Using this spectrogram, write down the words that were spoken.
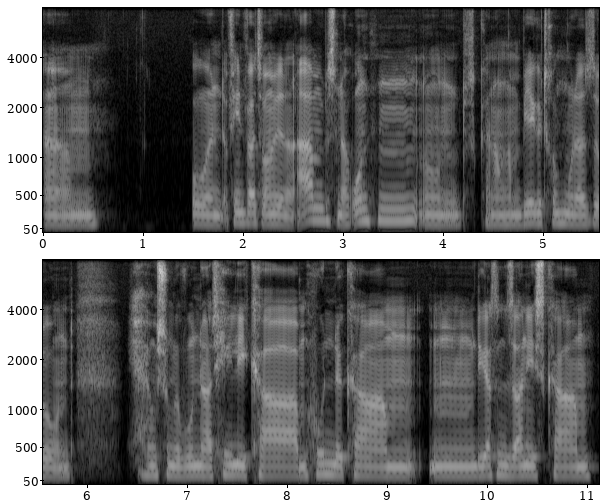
Ähm, und auf jeden Fall waren wir dann abends nach unten und keine Ahnung, haben Bier getrunken oder so und ja, wir haben uns schon gewundert, Heli kam, Hunde kamen, mm, die ganzen Sunnies kamen.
